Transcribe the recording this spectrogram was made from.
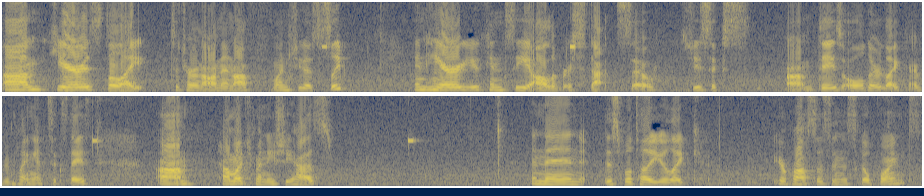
Um, here is the light to turn on and off when she goes to sleep. And here you can see all of her stats. So she's six um, days old, or like I've been playing it six days. Um, how much money she has. And then this will tell you like your process and the skill points.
